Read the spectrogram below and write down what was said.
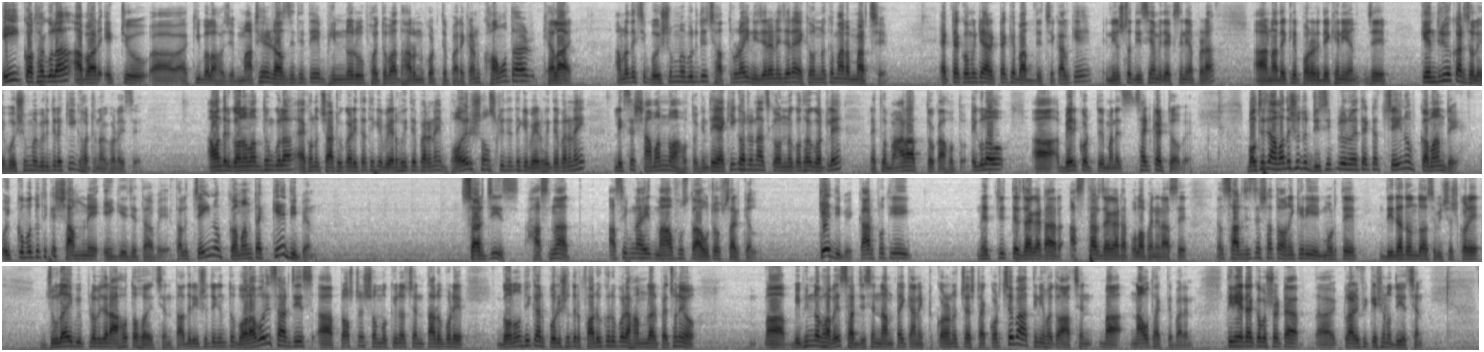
এই কথাগুলা আবার একটু কি বলা হয় যে মাঠের রাজনীতিতে ভিন্ন রূপ হয়তোবা ধারণ করতে পারে। কারণ ক্ষমতার খেলায় আমরা দেখছি বৈষম্য বিরোধী ছাত্ররাই নিজেরা নিজেরা একে অন্যকে মার, মারছে। একটা কমিটি আরেকটাকে বাদ দিচ্ছে। কালকে নিউজটা দিছি, আমি দেখছিনি আপনারা। না দেখলে পরে দেখে নিয়েন যে কেন্দ্রীয় কার্যালয়ে বৈষম্য বিরোধীরা কী ঘটনা ঘটাইছে। আমাদের গণমাধ্যমগুলো এখনও চাটুকারিতা থেকে বের হইতে পারে নাই, ভয়ের সংস্কৃতি থেকে বের হইতে পারে নাই, লিখছে সামান্য আহত। কিন্তু একই ঘটনা আজকে অন্য কোথাও ঘটলে লিখতো মারাত্মক আহত। এগুলো বের করতে মানে সাইড কাটতে হবে। বলছে যে আমাদের শুধু ডিসিপ্লিন ওয়েতে একটা চেইন অফ কমান্ডে ঐক্যবদ্ধ থেকে সামনে এগিয়ে যেতে হবে। তাহলে চেইন অফ কমান্ডটা কে দিবেন? সার্জিস, হাসনাত, আসিফ নাহিদ, মাহফুজ তো আউট অফ সার্কেল কে দিবে? কার প্রতি এই নেতৃত্বের জায়গাটা আর আস্থার জায়গাটা পোলাপানের আছে। কারণ সার্জিসের সাথে অনেকেরই এই মুহূর্তে দ্বিধাদ্বন্দ্ব আছে, বিশেষ করে জুলাই বিপ্লবে যারা আহত হয়েছেন, তাদের ইস্যুতে কিন্তু বরাবরই সার্জিস প্রশ্নের সম্মুখীন হচ্ছেন। তার উপরে গণ অধিকার পরিষদের ফারুকের উপরে হামলার পেছনেও বিভিন্নভাবে সার্জিসের নামটাই কানেক্ট করানোর চেষ্টা করছে বা তিনি হয়তো আছেন বা নাও থাকতে পারেন। তিনি এটাকে অবশ্য একটা ক্লারিফিকেশনও দিয়েছেন।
